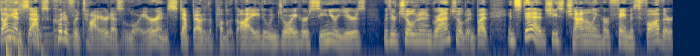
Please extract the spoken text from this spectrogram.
Dianne Saxe could have retired as a lawyer and stepped out of the public eye to enjoy her senior years with her children and grandchildren, but instead she's channeling her famous father,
